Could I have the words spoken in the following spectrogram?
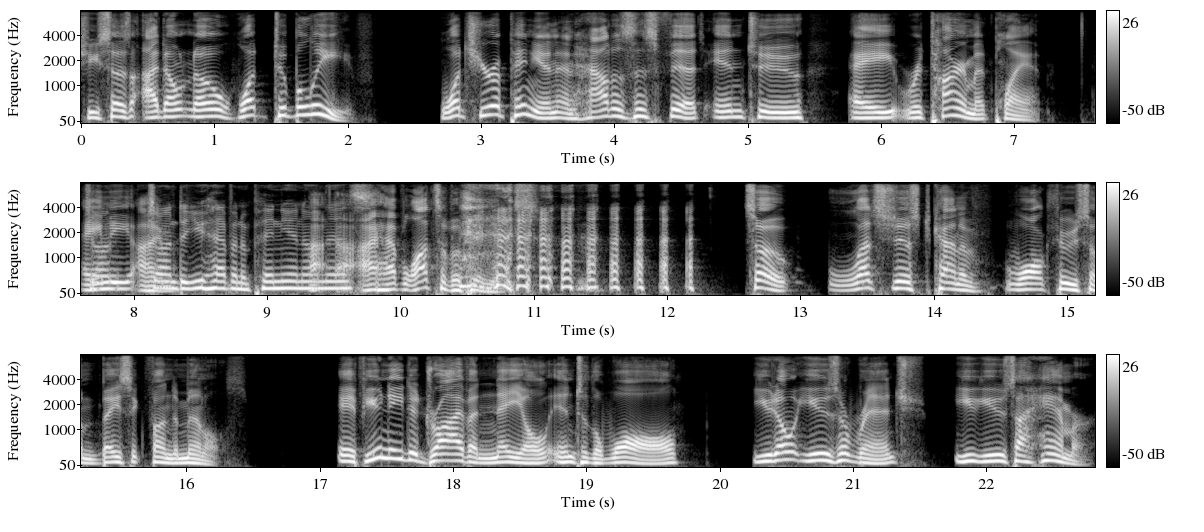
She says, I don't know what to believe. What's your opinion, and how does this fit into a retirement plan? Amy, John, I'm- do you have an opinion on I- this? I, have lots of opinions. so let's just kind of walk through some basic fundamentals. If you need to drive a nail into the wall, you don't use a wrench, you use a hammer.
